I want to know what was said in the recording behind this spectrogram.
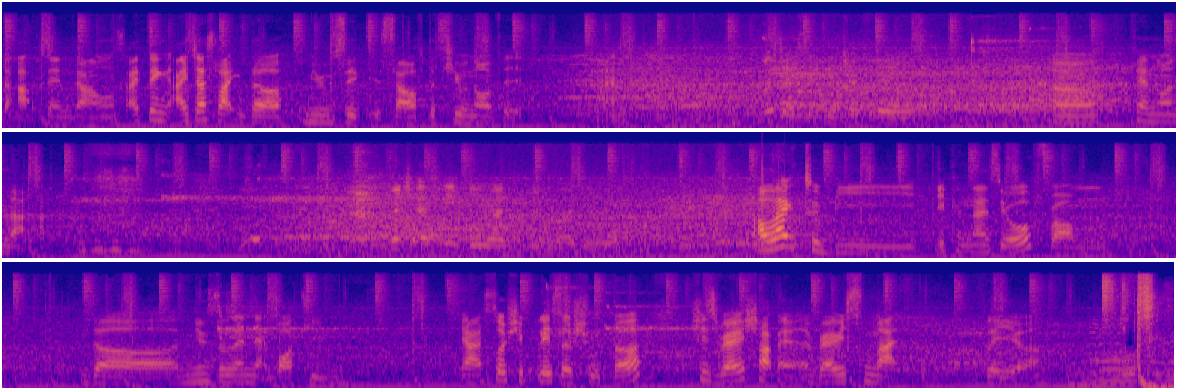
the ups and downs. I think I just like the music itself, the tune of it. Yeah. What's your signature phrase? Uh, can one lah. Which athlete do you want to be for? I'd like to be Ekenasio from the New Zealand netball team. Yeah, so she plays a shooter. She's very sharp and a very smart player.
